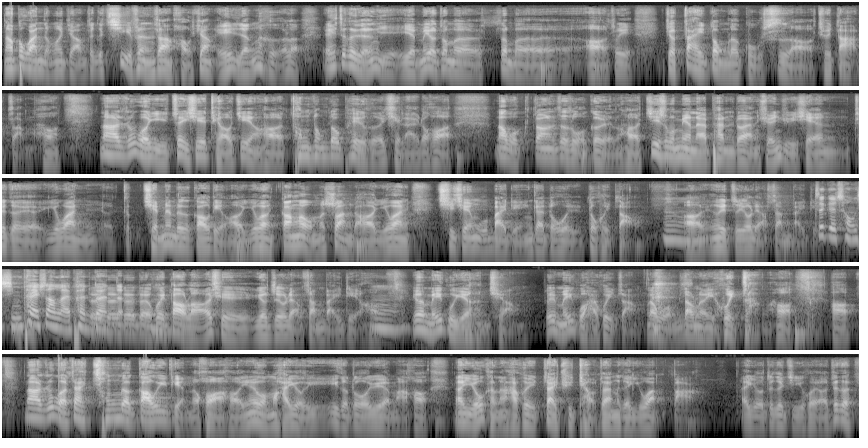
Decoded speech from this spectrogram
那不管怎么讲，这个气氛上好像哎人和了，哎这个人也也没有这么这么啊，所以就带动了股市啊去大涨哈。那如果以这些条件哈，通通都配合起来的话，那我当然这是我个人哈，技术面来判断，选举前这个一万前面那个高点啊，一万刚刚我们算的哈，一万七千五百点应该都会都会到。嗯啊，因为只有两三百点，这个从形态上来判断的，对对对，会到了，而且又只有两三百点哈，因为美股也很强，所以美股还会涨，那我们当然也会涨哈。好，那如果再冲的高一点的话哈，因为我们还有一一个多月嘛哈，那有可能还会再去挑战那个一万八，哎有这个机会啊，这个。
